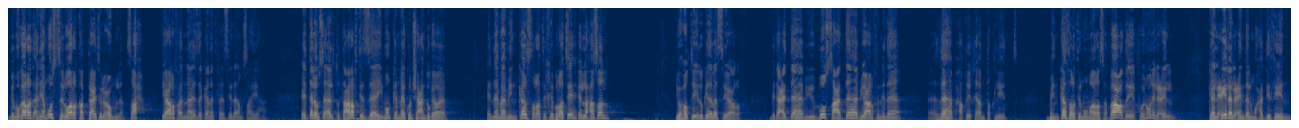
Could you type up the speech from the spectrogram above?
بمجرد أن يمس الورقة بتاعت العملة صح؟ يعرف أنها إذا كانت فاسدة أم صحيحة. أنت لو سألته تعرفت إزاي؟ ممكن ما يكونش عنده جواب. إنما من كثرة خبرته إيه اللي حصل؟ يحط إيده كده بس يعرف. بتاع الذهب يبص على الذهب يعرف أن ده ذهب حقيقي أم تقليد. من كثرة الممارسة بعض فنون العلم كالعلل عند المحدثين.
